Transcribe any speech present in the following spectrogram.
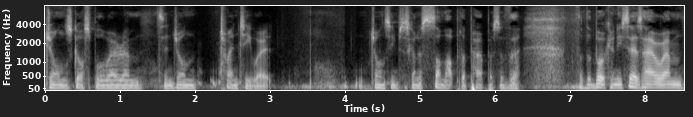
John's Gospel, where um, it's in John 20, where it John seems to kind of sum up the purpose of the of the book, and he says how um,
